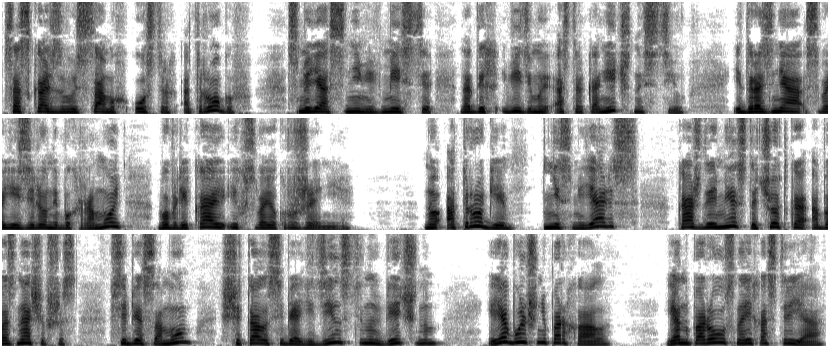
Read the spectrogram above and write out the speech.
соскальзываю с самых острых отрогов, смеясь с ними вместе над их видимой остроконечностью и, дразня своей зеленой бахромой, вовлекаю их в свое кружение. Но отроги не смеялись, каждое место, четко обозначившись в себе самом, считало себя единственным, вечным, и я больше не порхала. Я напоролась на их острия.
